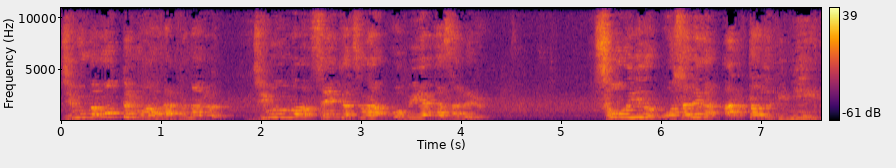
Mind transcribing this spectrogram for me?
自分が持ってるものがなくなる。自分の生活が脅かされる。そういう恐れがあった時に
